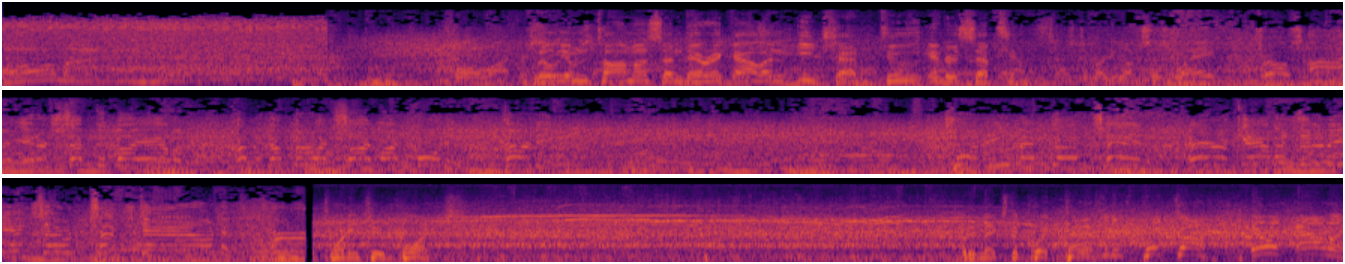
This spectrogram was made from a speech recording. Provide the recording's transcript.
Oh, my. William Thomas and Eric Allen each had two interceptions. Testaverde looks his way, throws high, intercepted by Allen. Coming up the right sideline, 40, 30, 20, he may go 10. Eric Allen's into the end zone, touchdown. 22 points. But he makes the quick pass and it's picked off. Eric Allen,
